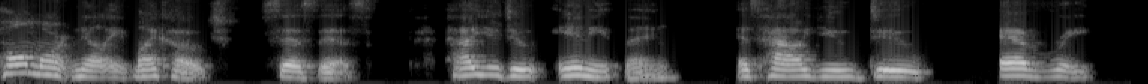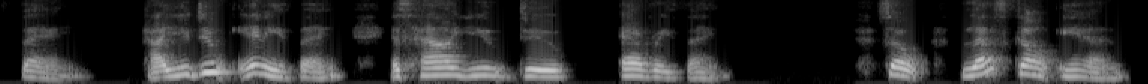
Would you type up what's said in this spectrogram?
Paul Martinelli, my coach, says this how you do anything is how you do everything. How you do anything is how you do everything. So let's go in,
